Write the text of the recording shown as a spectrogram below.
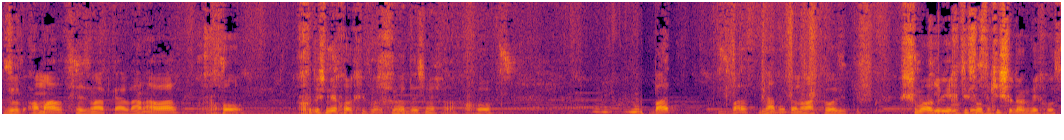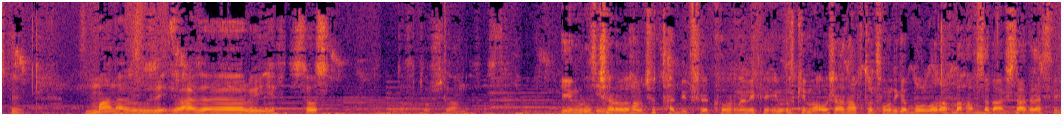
زود عمل خدمت کردن اول. خب. خودش می‌خواد خدمت خودش می‌خواد. خب. بعد бас намедонам акози шумо аз рӯи ихтисос кӣ шудан мехостед? Ман аз рӯи ихтисос духтур шудан мехостам. Имрӯз чаро ҳамчун табиб шуда кор намекунед? Имрӯз ки маош аз ҳафтод сомон дига боло рафт ба ҳафтсад ҳаштад расид?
